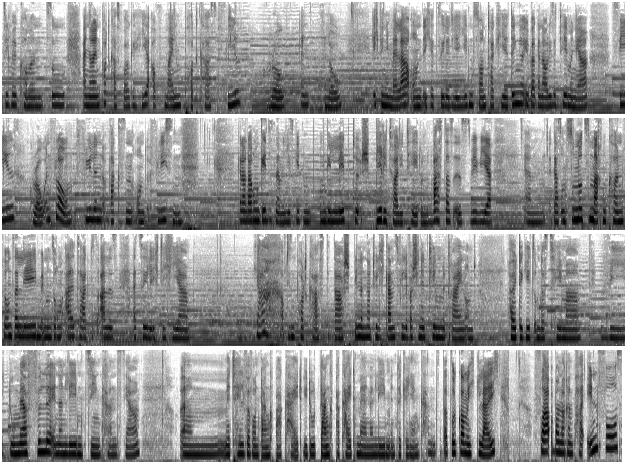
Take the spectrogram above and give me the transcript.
herzlich willkommen zu einer neuen Podcast-Folge hier auf meinem Podcast Feel, Grow and Flow. Ich bin die Mella und ich erzähle dir jeden Sonntag hier Dinge über genau diese Themen, ja. Feel, Grow and Flow. Fühlen, wachsen und fließen. Genau darum geht es nämlich. Es geht um, um gelebte Spiritualität und was das ist, wie wir ähm, das uns zu Nutzen machen können für unser Leben, in unserem Alltag. Das alles erzähle ich dir hier ja, auf diesem Podcast. Da spielen natürlich ganz viele verschiedene Themen mit rein und heute geht es um das Thema, wie du mehr Fülle in dein Leben ziehen kannst, ja. Ähm, mit Hilfe von Dankbarkeit, wie du Dankbarkeit mehr in dein Leben integrieren kannst. Dazu komme ich gleich. Vorab aber noch ein paar Infos,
